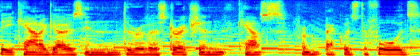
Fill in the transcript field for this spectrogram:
the counter goes in the reverse direction, counts from backwards to forwards.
